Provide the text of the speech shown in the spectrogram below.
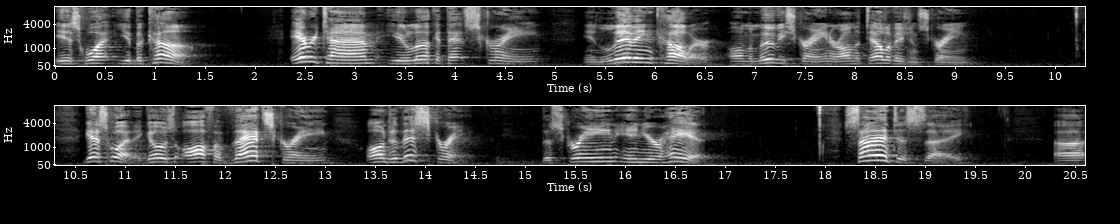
is what you become. Every time you look at that screen in living color on the movie screen or on the television screen, guess what? It goes off of that screen onto this screen, the screen in your head. Scientists say uh,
